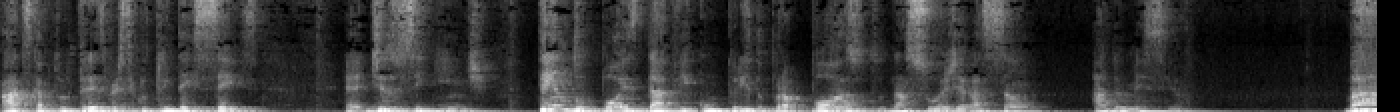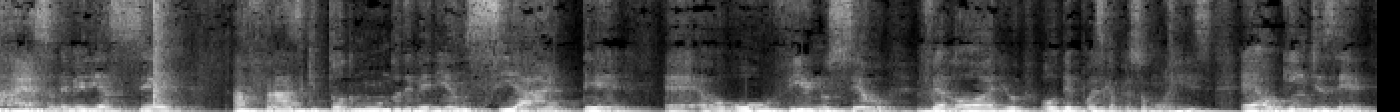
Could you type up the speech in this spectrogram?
Atos capítulo 3, versículo 36, é, diz o seguinte: Tendo, pois, Davi cumprido o propósito na sua geração, adormeceu. Bah, essa deveria ser a frase que todo mundo deveria ansiar ter é, ou ouvir no seu velório ou depois que a pessoa morresse. É alguém dizer:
